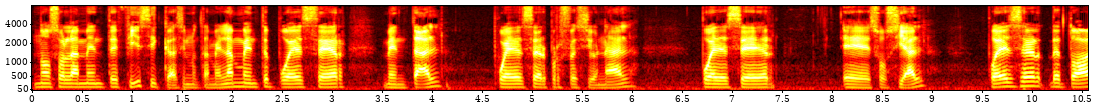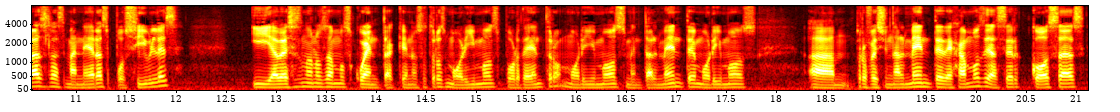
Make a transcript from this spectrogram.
no solamente física, sino también la mente puede ser mental, puede ser profesional, puede ser eh, social, puede ser de todas las maneras posibles y a veces no nos damos cuenta que nosotros morimos por dentro, morimos mentalmente, morimos profesionalmente, dejamos de hacer cosas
